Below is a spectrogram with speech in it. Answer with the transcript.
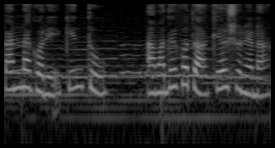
কান্না করি, কিন্তু আমাদের কথা কেউ শুনে না।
